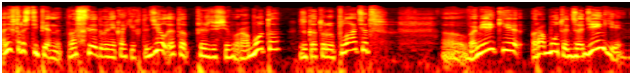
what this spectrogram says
они второстепенны. Расследование каких-то дел – это прежде всего работа, за которую платят. Э, в Америке работать за деньги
